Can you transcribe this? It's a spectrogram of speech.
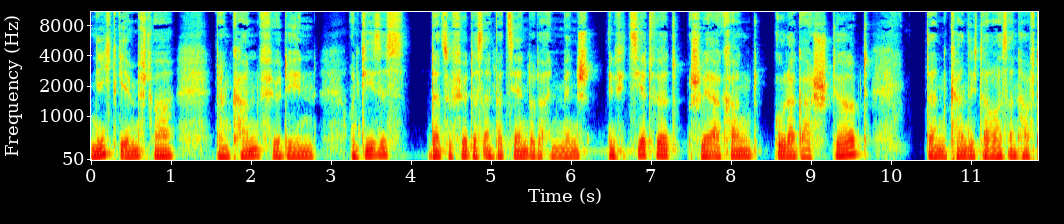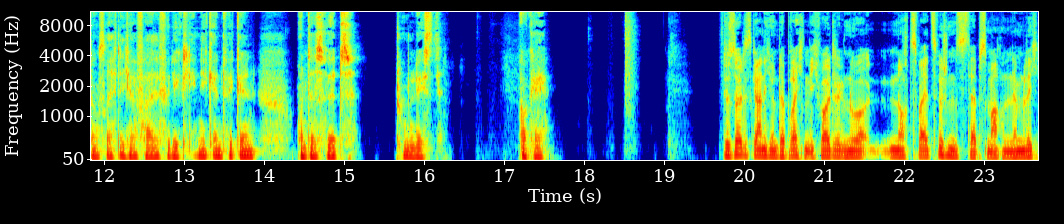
nicht geimpft war, dann kann für den, und dieses dazu führt, dass ein Patient oder ein Mensch infiziert wird, schwer erkrankt oder gar stirbt, dann kann sich daraus ein haftungsrechtlicher Fall für die Klinik entwickeln und das wird tunlichst. Okay. Du solltest gar nicht unterbrechen. Ich wollte nur noch zwei Zwischensteps machen, nämlich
